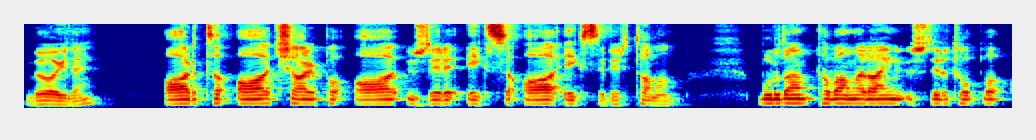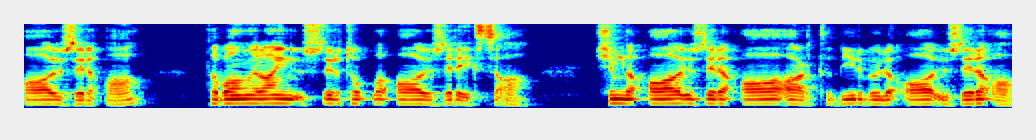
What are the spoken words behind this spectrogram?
Böyle. Artı a çarpı a üzeri eksi a eksi 1. Tamam. Buradan tabanlar aynı üstleri topla a üzeri a. Tabanlar aynı üstleri topla a üzeri eksi a. Şimdi a üzeri a artı 1 bölü a üzeri a.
